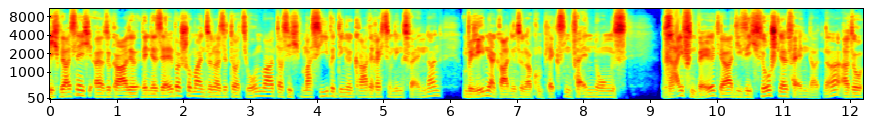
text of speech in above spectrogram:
ich weiß nicht, also gerade wenn ihr selber schon mal in so einer Situation wart, dass sich massive Dinge gerade rechts und links verändern. Und wir leben ja gerade in so einer komplexen Veränderungsreifen Welt, ja, die sich so schnell verändert. Ne? Also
